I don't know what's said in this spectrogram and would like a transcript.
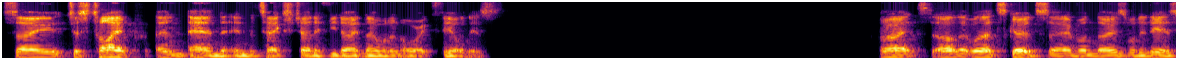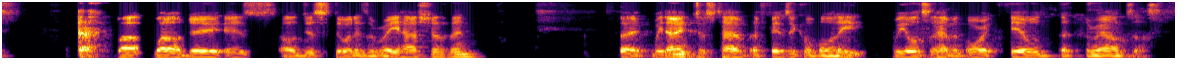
So just type an N in the text chat if you don't know what an auric field is. All right, oh, that, well, that's good. So everyone knows what it is. but what I'll do is I'll just do it as a rehasher then. So we don't just have a physical body, we also have an auric field that surrounds us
